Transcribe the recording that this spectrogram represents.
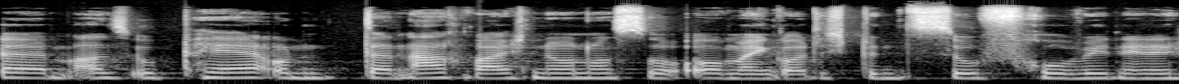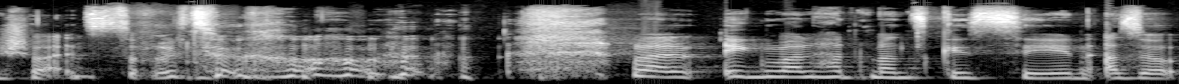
ähm, als Au pair und danach war ich nur noch so, oh mein Gott, ich bin so froh, wieder in die Schweiz zurückzukommen. Weil irgendwann hat man es gesehen, also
